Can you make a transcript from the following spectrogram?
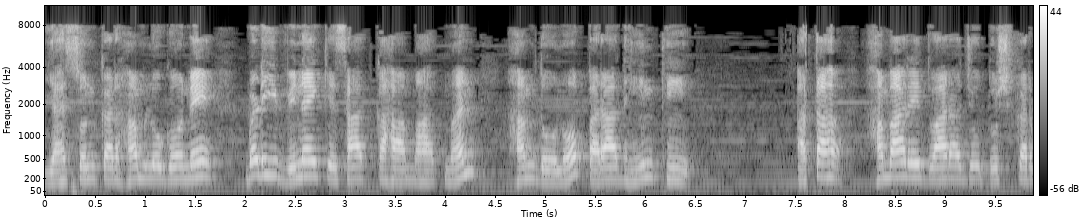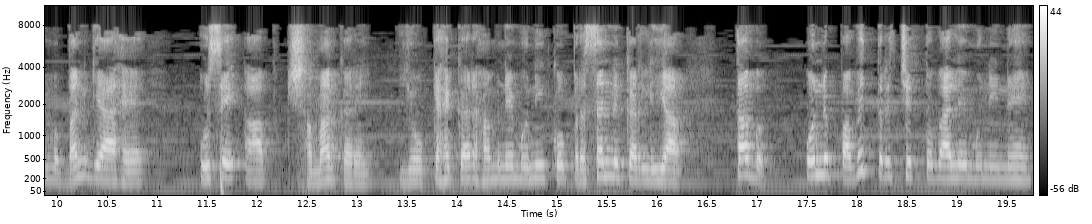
यह सुनकर हम लोगों ने बड़ी विनय के साथ कहा, महात्मन, हम दोनों पराधीन थी। अतः हमारे द्वारा जो दुष्कर्म बन गया है, उसे आप क्षमा करें। यो कहकर हमने मुनि को प्रसन्न कर लिया। तब उन पवित्र चित्त वाले मुनि ने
